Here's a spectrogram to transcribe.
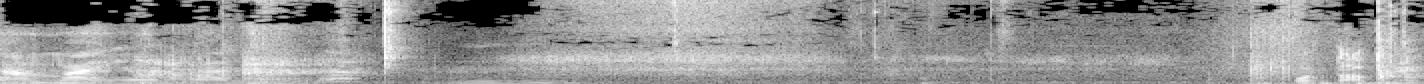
3番4番だよなおっと危ね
